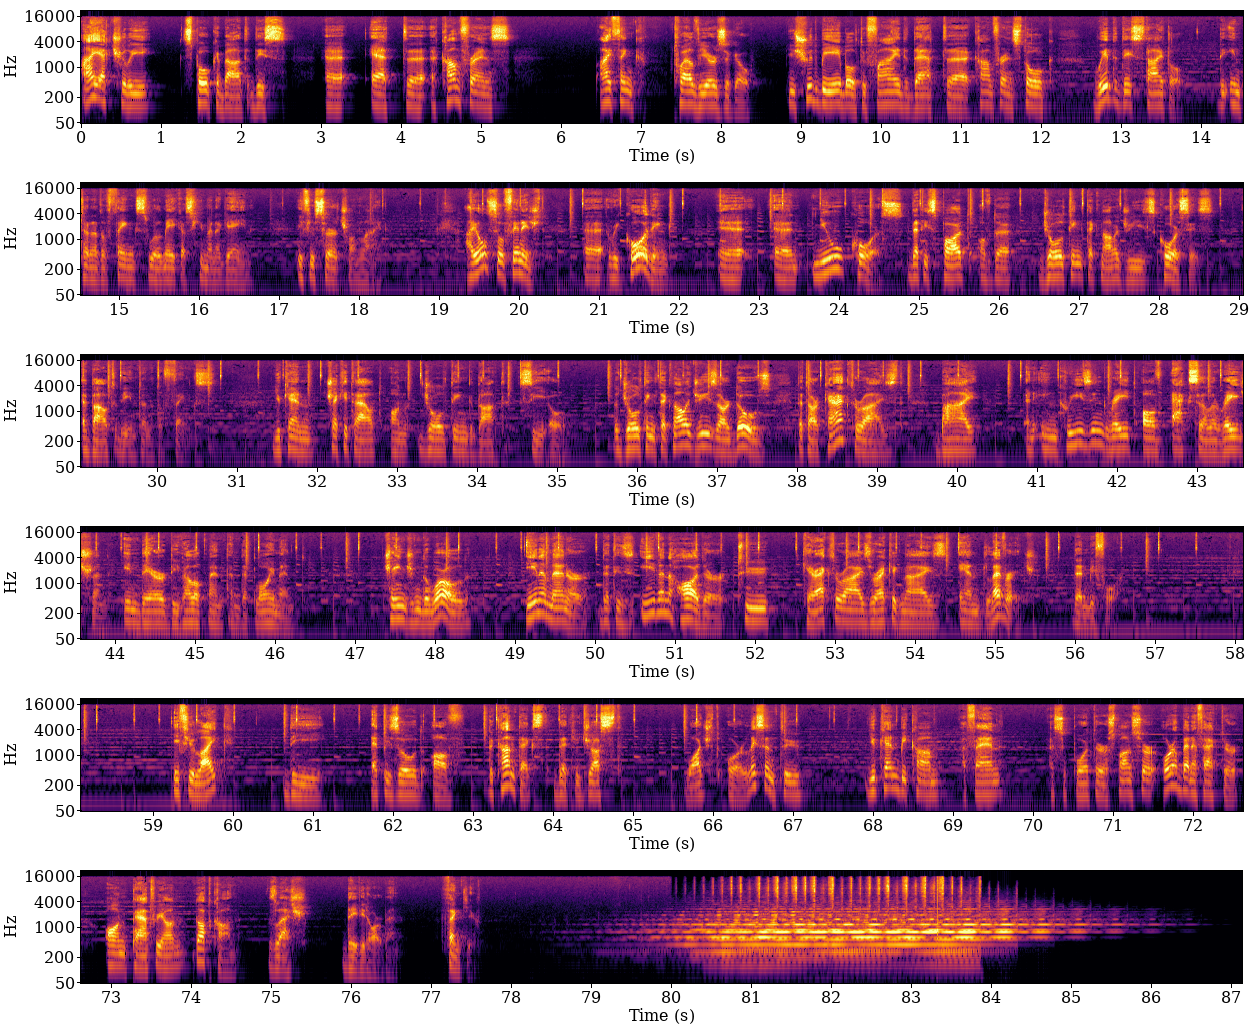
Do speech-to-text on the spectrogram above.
I actually spoke about this uh, at uh, a conference, I think 12 years ago. You should be able to find that uh, conference talk with this title, The Internet of Things Will Make Us Human Again, if you search online. I also finished uh, recording a, a, new course that is part of the Jolting Technologies courses about the Internet of Things. You can check it out on jolting.co. The jolting technologies are those that are characterized by an increasing rate of acceleration in their development and deployment, changing the world in a manner that is even harder to characterize, recognize, and leverage than before. If you like the episode of the context that you just watched or listened to, you can become a fan, a supporter, a sponsor, or a benefactor on patreon.com slash David Orban. Thank you.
